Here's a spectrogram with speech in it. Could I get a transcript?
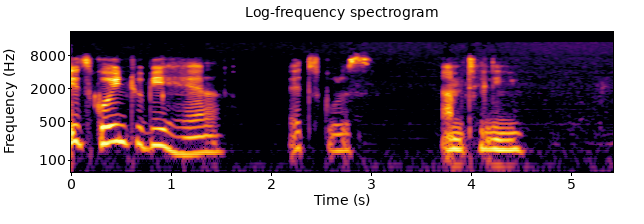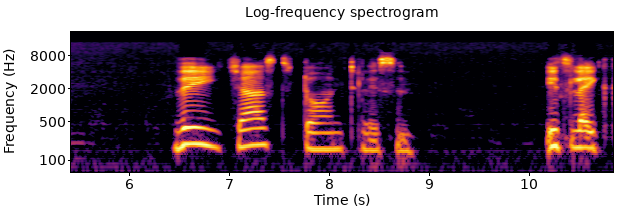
It's going to be hell at schools, I'm telling you. They just don't listen. It's like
